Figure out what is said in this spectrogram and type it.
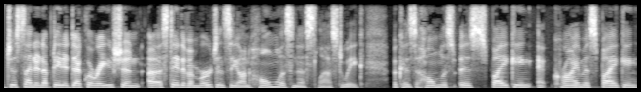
just signed an updated declaration, a uh, state of emergency on homelessness last week because homeless is spiking, crime is spiking.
